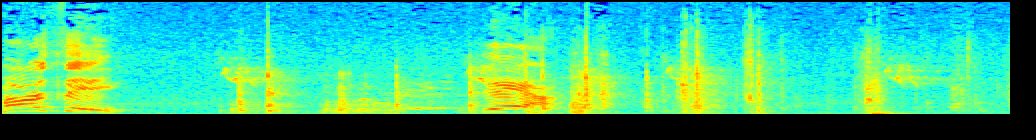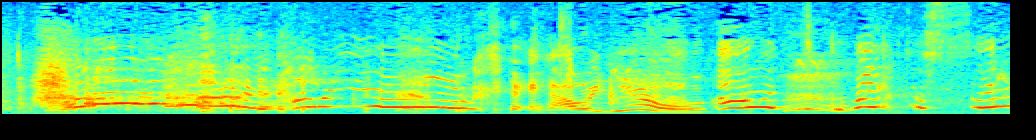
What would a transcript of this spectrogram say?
Marcy. Yeah. Hi, how are you? Okay, how are you? Oh, it's great to see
